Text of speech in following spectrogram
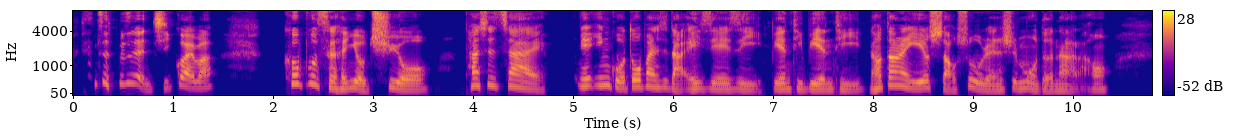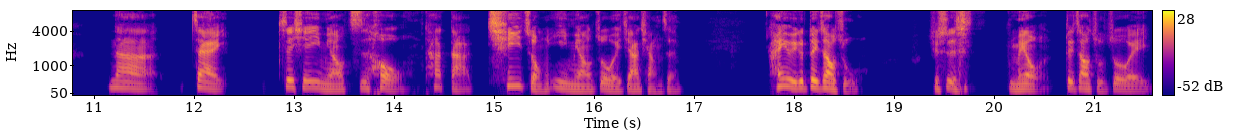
这不是很奇怪吗？Corvus 很有趣哦，它是在因为英国多半是打 AZAZ、BNT、BNT，然后当然也有少数人是莫德纳了哦。那在这些疫苗之后，他打七种疫苗作为加强针，还有一个对照组，就是 没有对照组作为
